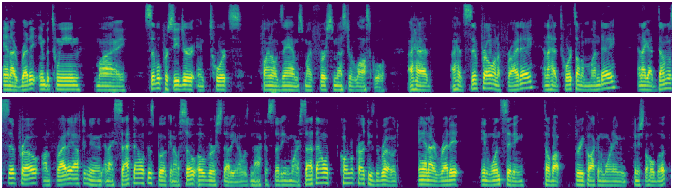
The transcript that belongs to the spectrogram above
And I read it in between my civil procedure and torts final exams, my first semester of law school. I had, I had Civ Pro on a Friday and I had torts on a Monday and I got done with Civ Pro on Friday afternoon, and I sat down with this book, and I was so over studying, I was not going to study anymore. I sat down with Cormac McCarthy's The Road, and I read it in one sitting, till about three o'clock in the morning and finished the whole book.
